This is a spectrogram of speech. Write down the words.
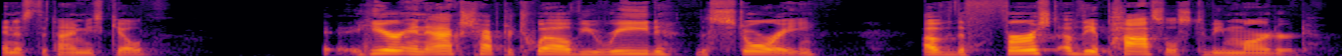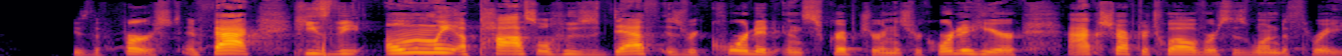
And it's the time he's killed? Here in Acts chapter 12, you read the story of the first of the apostles to be martyred. He's the first. In fact, he's the only apostle whose death is recorded in Scripture, and it's recorded here, Acts chapter 12, verses 1 to 3. It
